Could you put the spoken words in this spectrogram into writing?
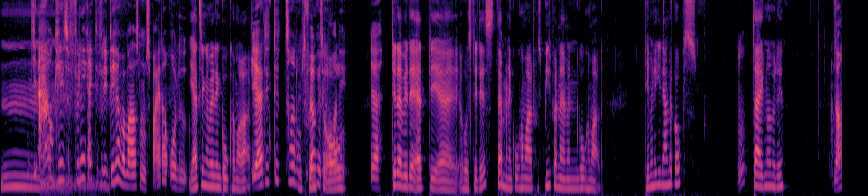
Mm, Ja, okay, selvfølgelig ikke rigtigt, fordi det her var meget som en spider-ordlyd. Jeg tænker med, det er en god kammerat. Ja, det, det tror jeg, du måske... Okay, det all. i. Ja, Det der ved det er, at det er hos DDS, der er man en god kammerat. Hos Bisberne er man en god kammerat. Det er man ikke i de andre korps. Mm. Der er ikke noget med det. nå.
